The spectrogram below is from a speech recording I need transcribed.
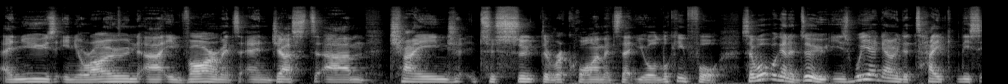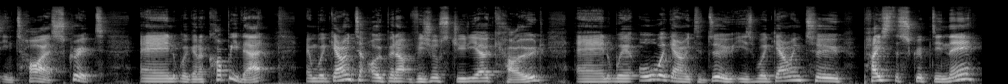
and use in your own uh, environment and just um, change to suit the requirements that you're looking for. So what we're going to do is we are going to take this entire script and we're going to copy that and we're going to open up Visual Studio Code and where all we're going to do is we're going to paste the script in there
